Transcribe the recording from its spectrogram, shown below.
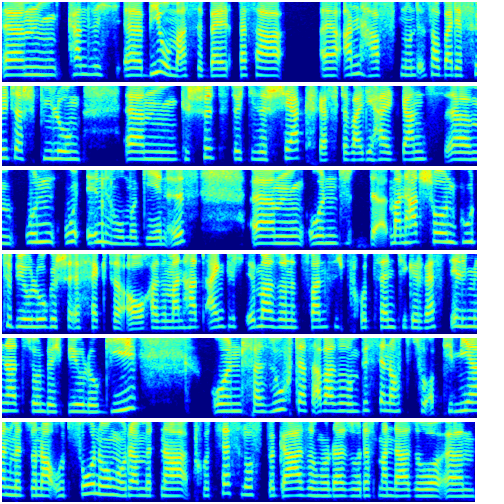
ähm, kann sich äh, Biomasse be besser äh, anhaften und ist auch bei der Filterspülung ähm, geschützt durch diese Scherkräfte, weil die halt ganz ähm, inhomogen ist. Ähm, und man hat schon gute biologische Effekte auch. Also man hat eigentlich immer so eine 20-prozentige Restelimination durch Biologie und versucht das aber so ein bisschen noch zu optimieren mit so einer Ozonung oder mit einer Prozessluftbegasung oder so, dass man da so ähm,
